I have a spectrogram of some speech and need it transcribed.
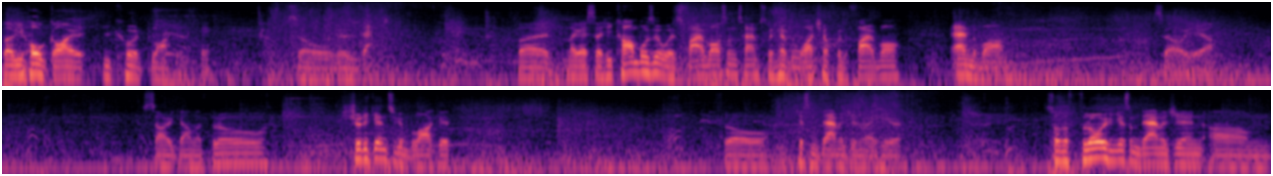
But if you hold guard you could block it okay? So there's that but like I said, he combos it with his fireball sometimes, so you have to watch out for the fireball and the bomb. So yeah. Kusarigama throw. Shurikens, you can block it. Throw, get some damage in right here. So the throw, you can get some damage in. Um,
